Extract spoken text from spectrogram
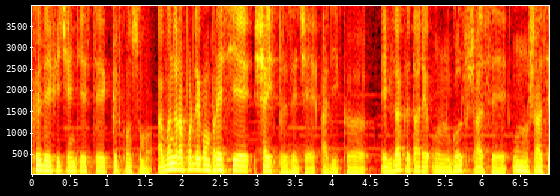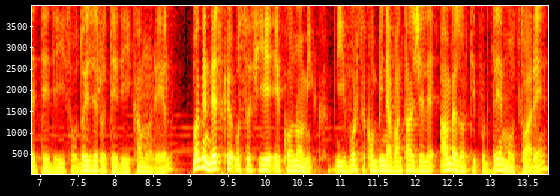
cât de eficient este, cât consumă. Având un raport de compresie 16, adică exact cât are un Golf 6, 1.6 TDI sau 2.0 TDI cam în rail, mă gândesc că o să fie economic. Ei vor să combine avantajele ambelor tipuri de motoare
